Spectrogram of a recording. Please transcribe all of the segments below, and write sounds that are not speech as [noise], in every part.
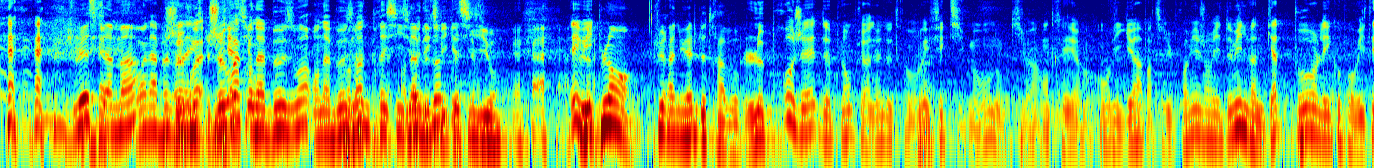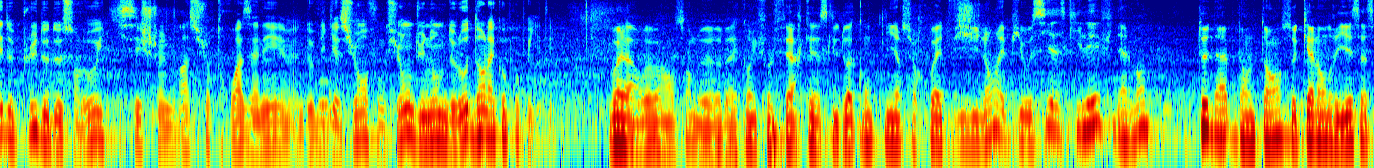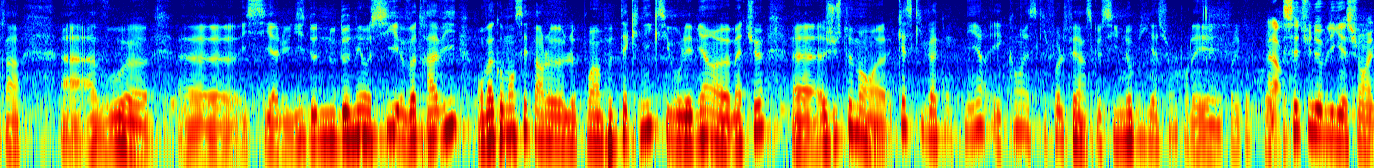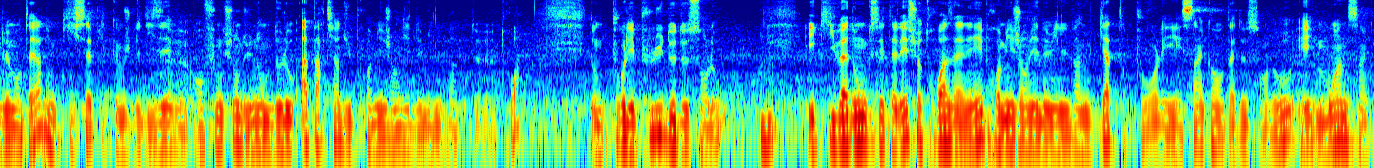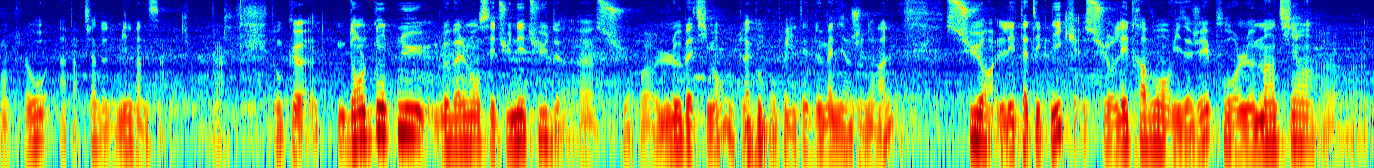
[laughs] je vous laisse la main. On a besoin je, vois, qu'on a besoin, on a besoin de précision et d'explication. [laughs] Eh le plan pluriannuel de travaux. Le projet de plan pluriannuel de travaux, effectivement, donc qui va rentrer en vigueur à partir du 1er janvier 2024 pour les copropriétés de plus de 200 lots et qui s'échelonnera sur trois années euh, d'obligation en fonction du nombre de lots dans la copropriété. Voilà, on va voir ensemble euh, bah, quand il faut le faire, qu'est-ce qu'il doit contenir, sur quoi être vigilant, et puis aussi est-ce qu'il est finalement tenable dans le temps, ce calendrier. Ça sera à, vous, euh, euh, ici à l'UNIS, de nous donner aussi votre avis. On va commencer par le, point un peu technique, si vous voulez bien, euh, Mathieu. justement, qu'est-ce qu'il va contenir et quand est-ce qu'il faut le faire? Est-ce que c'est une obligation pour les, pour les Alors, c'est une obligation réglementaire donc, qui s'applique, comme je le disais, en fonction du nombre de lots à partir du 1er janvier 2023. Donc, pour les plus de 200 lots et qui va donc s'étaler sur trois années, 1er janvier 2024 pour les 50 à 200 lots et moins de 50 lots à partir de 2025. Donc, euh, dans le contenu, globalement, c'est une étude euh, sur euh, le bâtiment, donc la copropriété de manière générale, sur l'état technique, sur les travaux envisagés pour le maintien,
